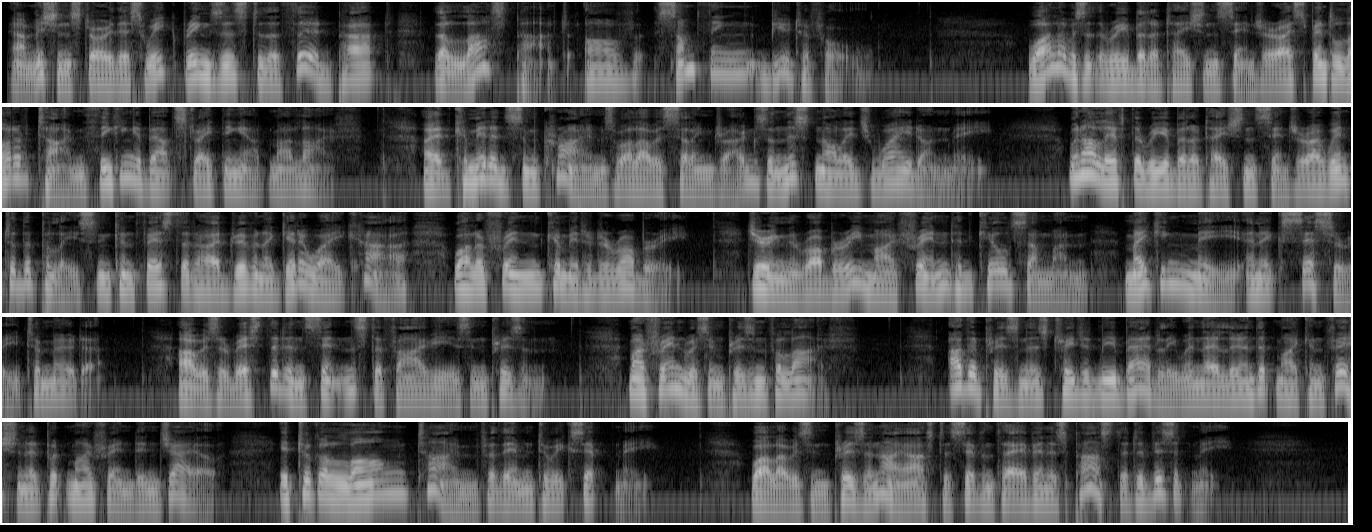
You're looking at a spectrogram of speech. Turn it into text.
Our mission story this week brings us to the third part, the last part of Something Beautiful. While I was at the rehabilitation centre, I spent a lot of time thinking about straightening out my life. I had committed some crimes while I was selling drugs, and this knowledge weighed on me. When I left the rehabilitation centre, I went to the police and confessed that I had driven a getaway car while a friend committed a robbery. During the robbery, my friend had killed someone, making me an accessory to murder. I was arrested and sentenced to five years in prison. My friend was in prison for life. Other prisoners treated me badly when they learned that my confession had put my friend in jail. It took a long time for them to accept me. While I was in prison, I asked a Seventh-day Adventist pastor to visit me.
